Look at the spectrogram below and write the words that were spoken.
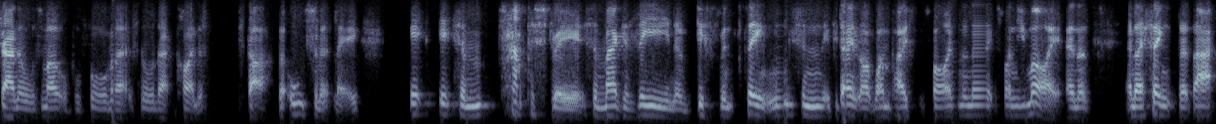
channels, multiple formats and all that kind of stuff. But ultimately it, it's a tapestry, it's a magazine of different things. And if you don't like one post, it's fine. The next one you might. And and I think that that's,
